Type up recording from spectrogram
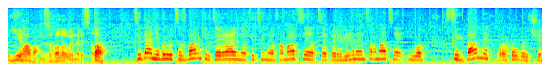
гігаватт. З голови нарисував. Так, ці дані беруться з банків, це реальна офіційна інформація, це перевірена інформація, і от з цих даних, враховуючи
